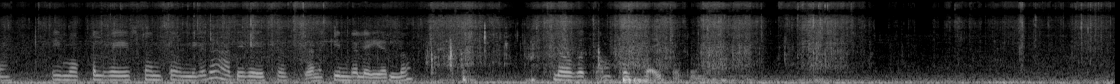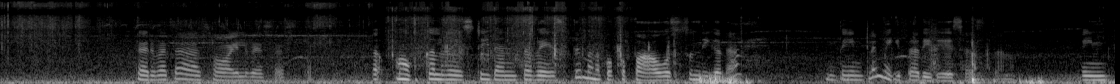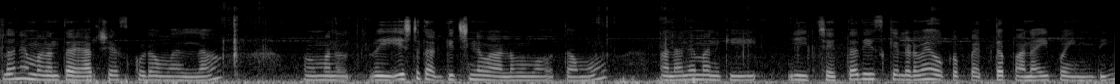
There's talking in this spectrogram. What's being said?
ఈ మొక్కలు వేస్ట్ అంతా ఉంది కదా అది వేసేస్తాను కింద లేయర్లో స్లోగా కంపోస్ట్ అయిపోతుంది. తర్వాత సాయిల్ వేసేస్తాను మొక్కలు వేస్ట్ ఇదంతా వేస్తే మనకు ఒక పావు వస్తుంది కదా దీంట్లో మిగతాది ఇది వేసేస్తాను. ఇంట్లోనే మనం తయారు చేసుకోవడం వల్ల మనం వేస్ట్ తగ్గించిన వాళ్ళం అవుతాము. అలానే మనకి ఈ చెత్త తీసుకెళ్ళడమే ఒక పెద్ద పని అయిపోయింది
